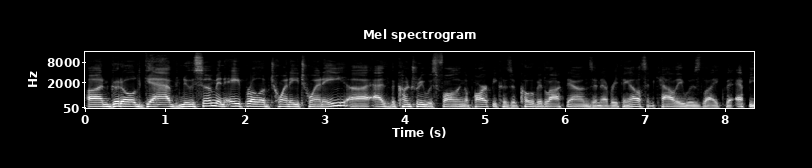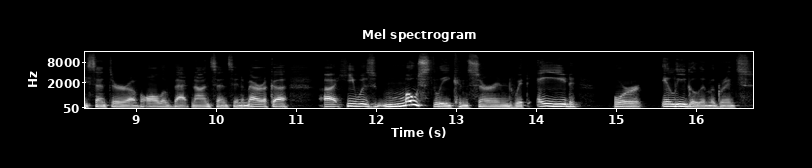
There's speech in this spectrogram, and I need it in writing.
on good old Gav Newsom in April of 2020, uh, as the country was falling apart because of COVID lockdowns and everything else, and Cali was like the epicenter of all of that nonsense in America. Uh, he was mostly concerned with aid for illegal immigrants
